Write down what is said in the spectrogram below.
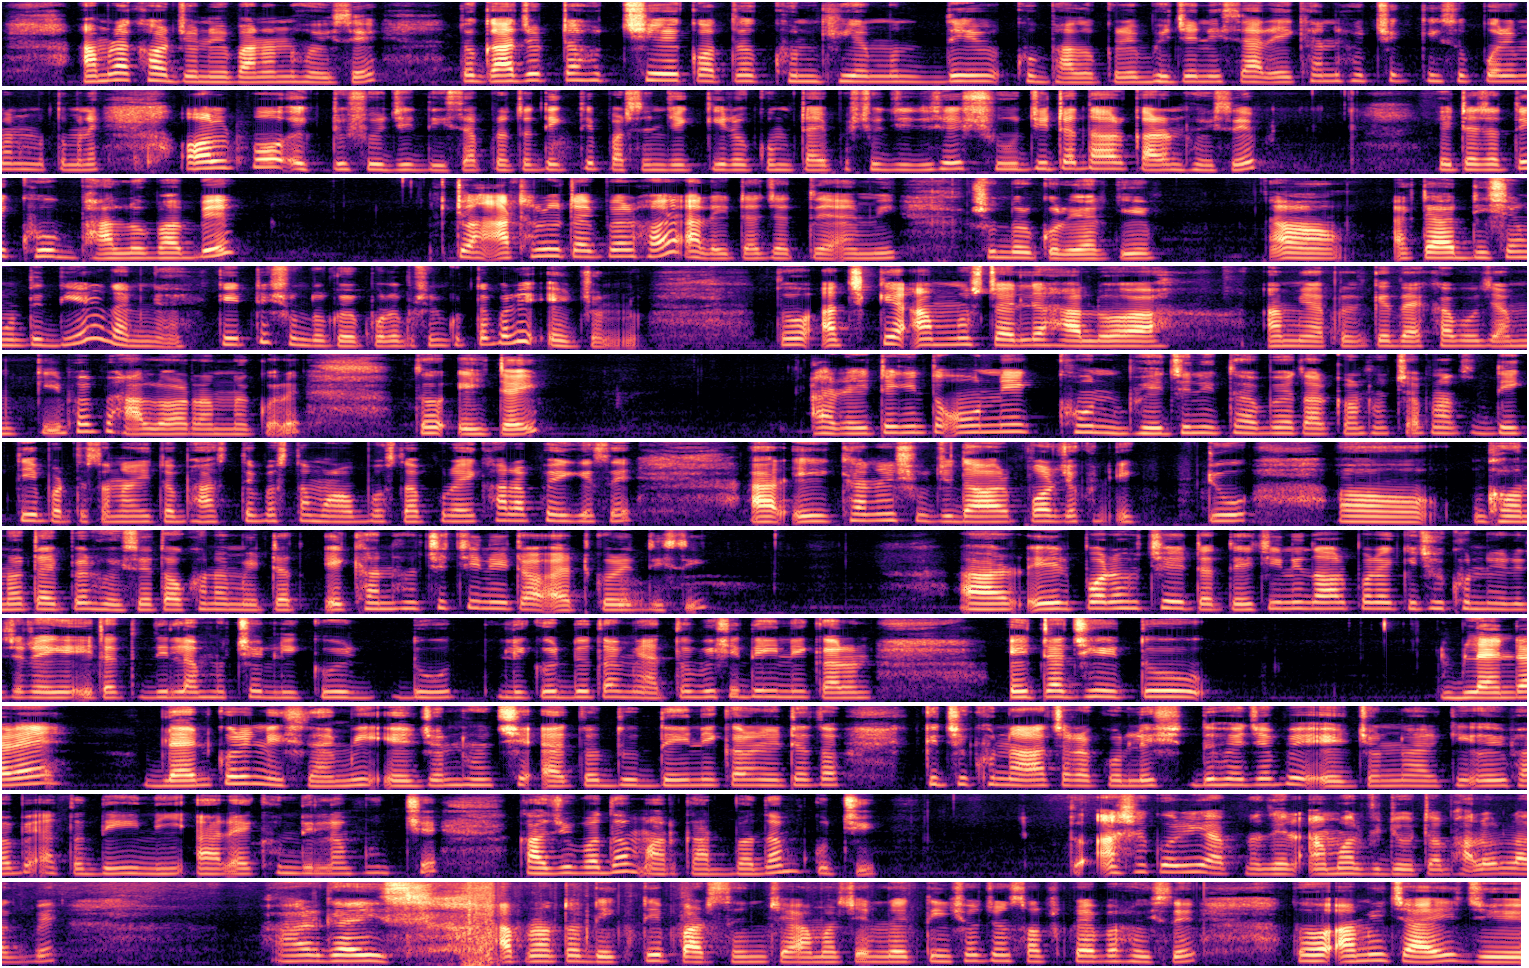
আমরা খাওয়ার জন্যই বানানো হয়েছে। তো গাজরটা হচ্ছে কতক্ষণ ঘিয়ের মধ্যে খুব ভালো করে ভেজে নিছে। আর এখানে হচ্ছে কিছু পরিমাণ মতো মানে অল্প একটু সুজি দিছে। আপনারা তো দেখতে পাচ্ছেন যে কীরকম টাইপের সুজি দিছে। সুজিটা দেওয়ার কারণ হয়েছে, এটা যাতে খুব ভালোভাবে একটু আঠালো টাইপের হয়, আর এটা যাতে আমি সুন্দর করে আর কি একটা ডিশের মধ্যে দিয়ে দেন কেটে সুন্দর করে পরিবেশন করতে পারি এর জন্য। তো আজকে আম্মু স্টাইলে হালুয়া আমি আপনাদেরকে দেখাবো যে আম্মু কীভাবে হালুয়া রান্না করে। তো এইটাই। আর এইটা কিন্তু অনেকক্ষণ ভেজে নিতে হবে, তার কারণ হচ্ছে আপনারা তো দেখতেই পারতেছেন আর এটা ভাজতে ভাজতে আমার অবস্থা পুরাই খারাপ হয়ে গেছে। আর এইখানে সুজি দেওয়ার পর যখন একটু ঘন টাইপের হয়েছে, তখন আমি এটা, এখানে হচ্ছে চিনিটা অ্যাড করে দিছি। আর এরপরে হচ্ছে এটাতে চিনি দেওয়ার পরে কিছুক্ষণ নেড়ে চেড়ে এটাতে দিলাম হচ্ছে লিকুইড দুধ। লিকুইড দুধ আমি এত বেশি দিইনি কারণ এটা যেহেতু ব্লেন্ডারে ব্ল্যান্ড করে নিয়েছি আমি, এর জন্য হচ্ছে এত দুধ দিইনি কারণ এটা তো কিছুক্ষণ নাড়াচাড়া করলে সিদ্ধ হয়ে যাবে, এর জন্য আর কি ওইভাবে এত দিইনি। আর এখন দিলাম হচ্ছে কাজু বাদাম আর কাঠবাদাম কুচি। তো আশা করি আপনাদের আমার ভিডিওটা ভালো লাগবে। আর গাইস আপনারা তো দেখতেই পারছেন যে আমার চ্যানেলে তিনশো জন সাবস্ক্রাইবার হয়েছে তো আমি চাই যে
